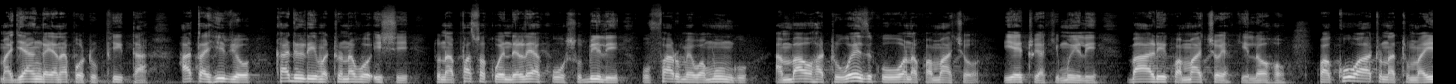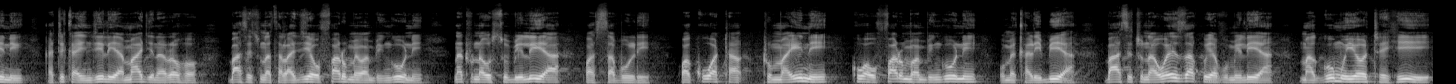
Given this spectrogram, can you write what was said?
majanga yanapotupita. Hata hivyo kadiri tunavyoishi tunapaswa kuendelea kuusubiri ufalume wa mungu ambao hatuwezi kuuona kwa macho yetu ya kimwili bali kwa macho ya kiroho. Kwa kuwa tunatumaini katika injili ya maji na roho basi tunatarajia ufalume wa mbinguni na tunausubilia kwa saburi. Kwa kuwa ta, tumaini kuwa ufalume wa mbinguni umekaribia basi tunaweza kuyavumilia. Magumu yote hii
